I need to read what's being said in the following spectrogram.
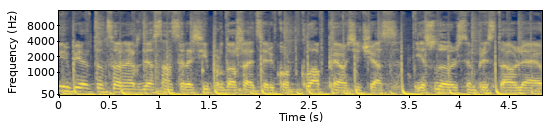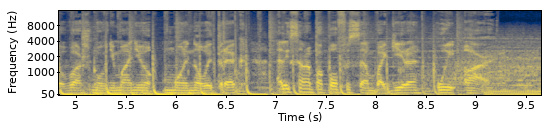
Эфире первой танцевальной радиостанции России продолжается Record Club прямо сейчас. Я с удовольствием представляю вашему вниманию мой новый трек Александр Попов и Сэм Багира «We Are».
